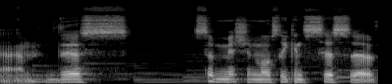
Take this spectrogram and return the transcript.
Um, this submission mostly consists of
